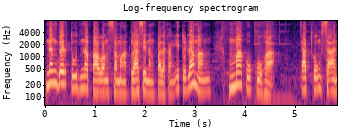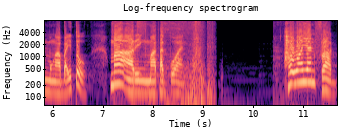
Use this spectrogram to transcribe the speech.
ng bertud na pawang sa mga klase ng palakang ito lamang makukuha at kung saan mo nga ba ito maaaring matagpuan. Hawaiian frog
